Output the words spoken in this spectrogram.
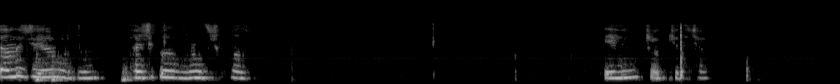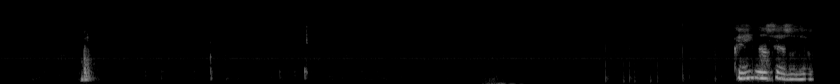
Yanlış yere vurdum. Açıkla vurma çıkmaz. Elim çok kötü çok. Klik nasıl yazılıyor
